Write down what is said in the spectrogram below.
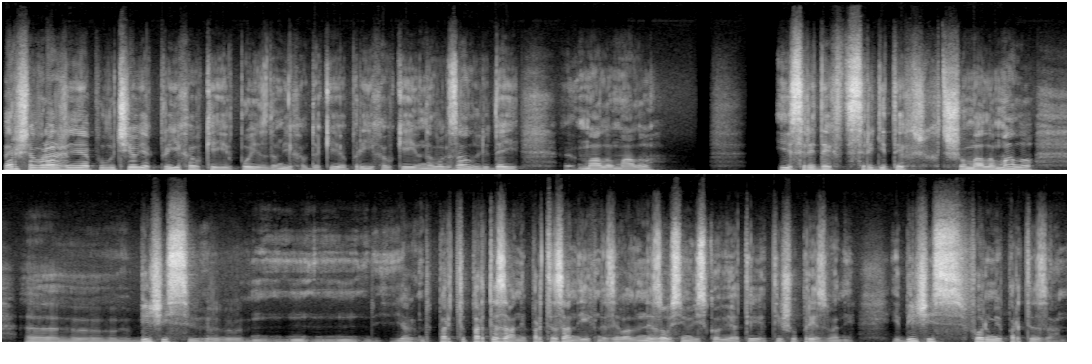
перше враження я отримав, як приїхав в Київ. Поїздом їхав до Києва, приїхав в Київ на вокзал, людей е, мало-мало. І серед, серед тих, що мало-мало, е, більшість е, партизани, партизани їх називали, не зовсім військові, а ті, ті що призвані. І більшість в формі партизан.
